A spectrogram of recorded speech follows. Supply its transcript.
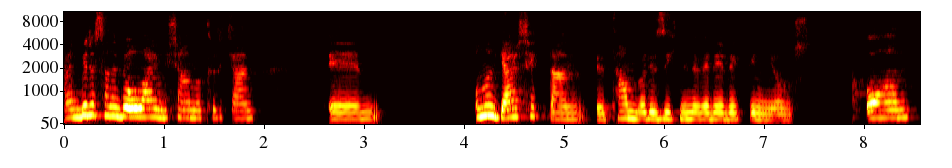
Yani biri sana bir olay bir şey anlatırken e, onu gerçekten e, tam böyle zihnini vererek dinliyor musun? O an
